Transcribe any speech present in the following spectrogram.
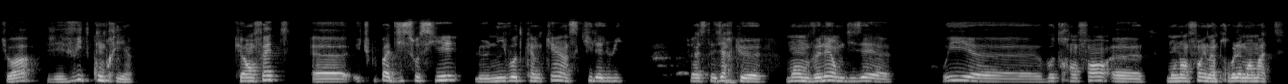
tu vois, j'ai vite compris hein, qu'en fait, euh, tu peux pas dissocier le niveau de quelqu'un à ce qu'il est lui. Tu vois, c'est-à-dire que moi, on me venait, on me disait, euh, oui, euh, votre enfant, euh, mon enfant, il a un problème en maths.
